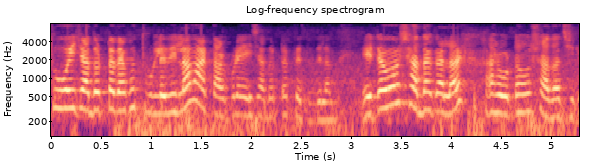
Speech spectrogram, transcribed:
তো ওই চাদরটা দেখো তুলে দিলাম আর তারপরে এই চাদরটা পেতে দিলাম। এটাও সাদা কালার আর ওটাও সাদা ছিল।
